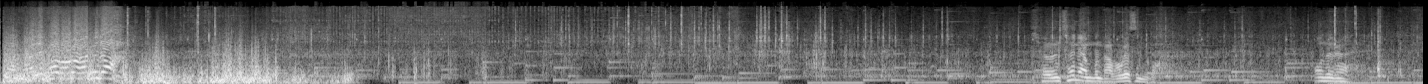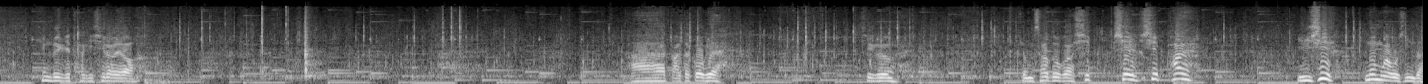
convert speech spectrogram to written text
달래파 올라갑니다. 천천히 한번 가보겠습니다. 오늘은 힘들게 타기 싫어요. 아, 깔딱거게. 지금 경사도가 17, 18, 20 넘어가고 있습니다.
